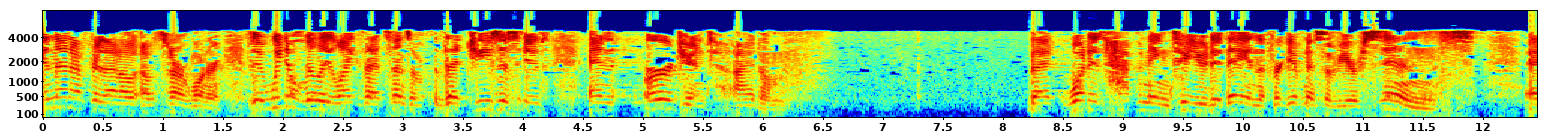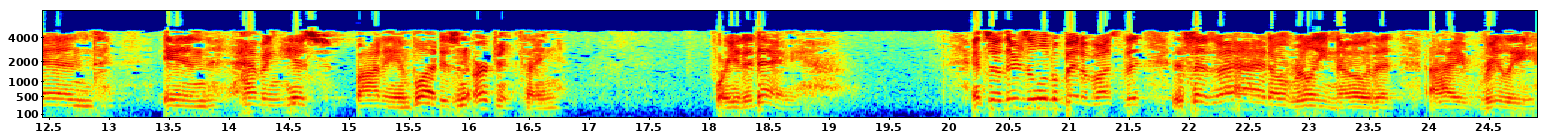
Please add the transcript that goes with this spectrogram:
and then after that, I'll, I'll start wondering. We don't really like that sense of that Jesus is an urgent item that what is happening to you today in the forgiveness of your sins and in having His body and blood is an urgent thing for you today. And so there's a little bit of us that, that says, I don't really know that I really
